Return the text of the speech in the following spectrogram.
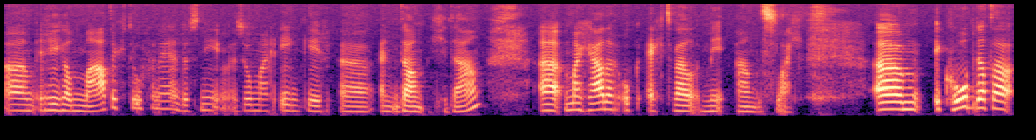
um, regelmatig te oefenen. Dus niet zomaar één keer uh, en dan gedaan. Uh, maar ga daar ook echt wel mee aan de slag. Um, ik hoop dat dat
